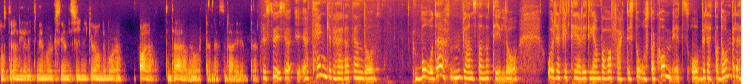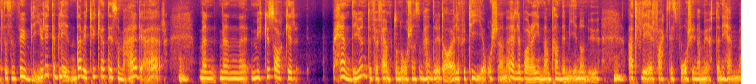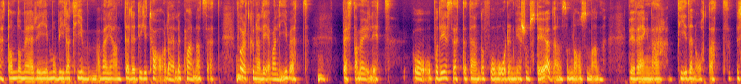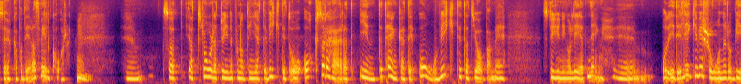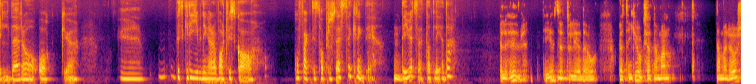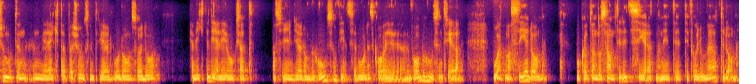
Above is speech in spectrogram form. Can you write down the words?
låter en del lite mer mörkseende cyniker och andra bara, ja ja, det där har vi hört eller så där är det inte. Precis, jag, jag tänker det här att ändå både ibland stanna till och, och reflektera lite grann vad har faktiskt åstadkommits och berätta de berättelserna, för vi blir ju lite blinda. Vi tycker att det som är, det är. Mm. Men, men mycket saker hände ju inte för 15 år sedan som händer idag eller för 10 år sedan eller bara innan pandemin och nu. Mm. Att fler faktiskt får sina möten i hemmet, om de är i mobila teamvariant eller digitala eller på annat sätt, för att kunna leva livet bästa möjligt och, och, på det sättet ändå få vården mer som stöd än som någon som man behöver ägna tiden åt att besöka på deras villkor. Mm. Så att jag tror att du är inne på någonting jätteviktigt och också det här att inte tänka att det är oviktigt att jobba med styrning och ledning. Ehm, och i det ligger visioner och bilder och, och eh, beskrivningar av vart vi ska och faktiskt ha processer kring det. Mm. Det är ju ett sätt att leda. Eller hur? Det är ett sätt att leda. Och jag tänker också att när man, när man rör sig mot en, en mer äkta personcentrerad vård och omsorg då en viktig del är ju också att man synliggör de behov som finns. För vården ska ju vara behovscentrerad. Och att man ser dem och att man då samtidigt ser att man inte till fullo möter dem.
